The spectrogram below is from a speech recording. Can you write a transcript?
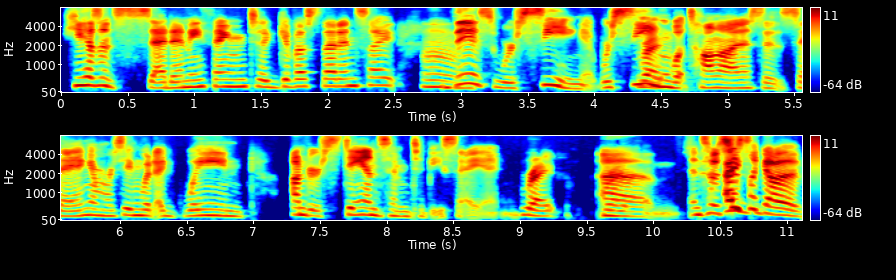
he hasn't said anything to give us that insight. Mm. This we're seeing it. We're seeing Right. what Talmanes is saying and we're seeing what Egwene understands him to be saying. right. Right. Um, and so it's I- just like a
